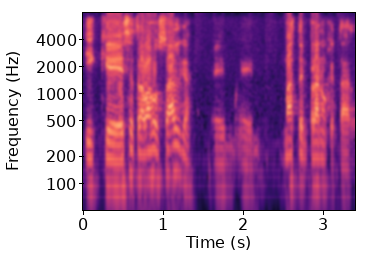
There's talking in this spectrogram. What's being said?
y que ese trabajo salga eh, más temprano que tarde.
